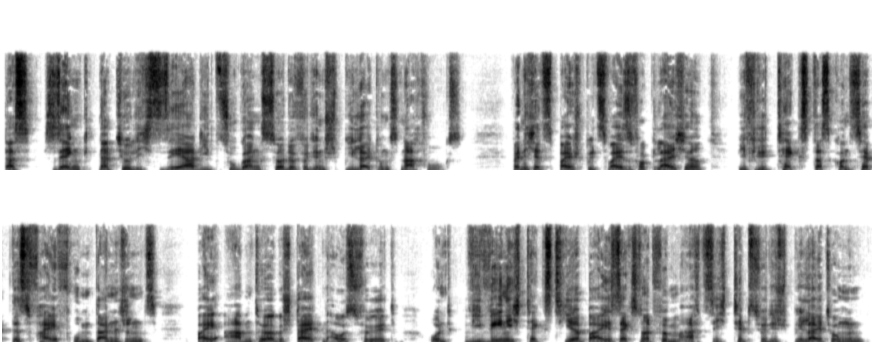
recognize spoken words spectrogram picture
Das senkt natürlich sehr die Zugangshürde für den Spielleitungsnachwuchs. wenn ich jetzt beispielsweise vergleiche, wie viel Text das Konzept des Five Room Dungeons bei Abenteuergestalten ausfüllt und wie wenig Text hier bei 685 Tipps für die Spielleitungen,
